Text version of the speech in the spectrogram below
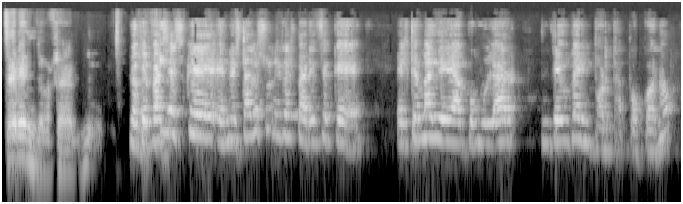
tremendo. Lo que pasa es que en Estados Unidos parece que el tema de acumular deuda importa poco, ¿no?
